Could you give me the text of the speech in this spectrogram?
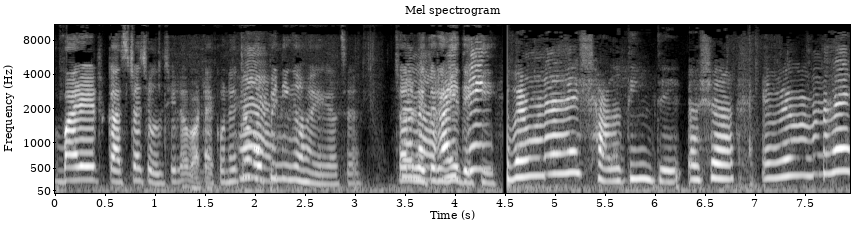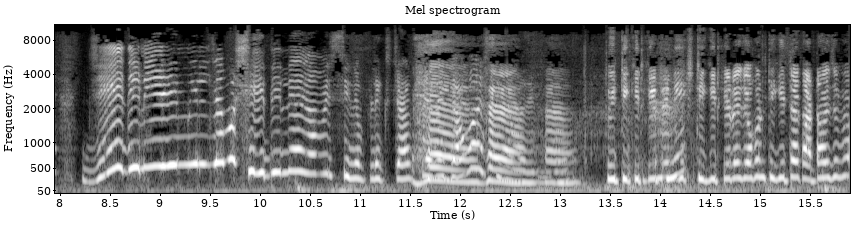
বাইরের কাজটা চলছিল বাট এখন এটা হ্যাঁ। ওপেনিং হয়ে গেছে। চল ভেতরে গিয়ে দেখি। এবার মনে হয় সারাদিন এবার মনে হয় যে দিনই মিল যাব সেই দিনে আমি সিনেপ্লেক্স জাংশনে যাব হ্যাঁ হ্যাঁ। তুই টিকিট কেটে নিস টিকিট কেটে যখন টিকিটটা কাটা হয়ে যাবে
